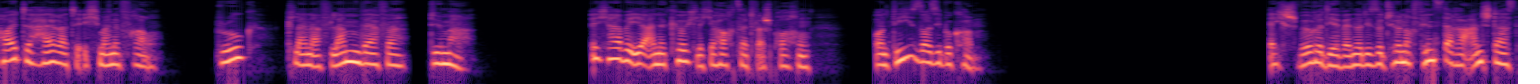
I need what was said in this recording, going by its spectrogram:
Heute heirate ich meine Frau. Brooke, kleiner Flammenwerfer, Dumas. Ich habe ihr eine kirchliche Hochzeit versprochen, und die soll sie bekommen. Ich schwöre dir, wenn du diese Tür noch finsterer anstarrst,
